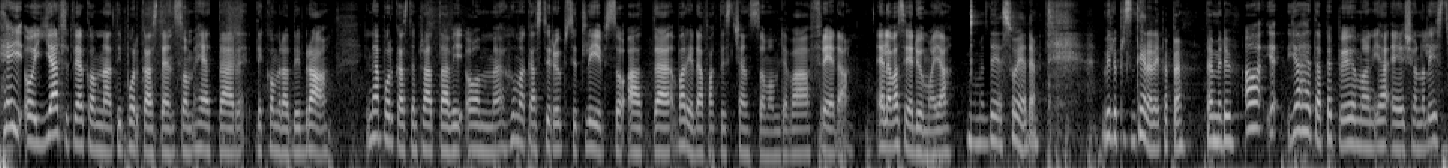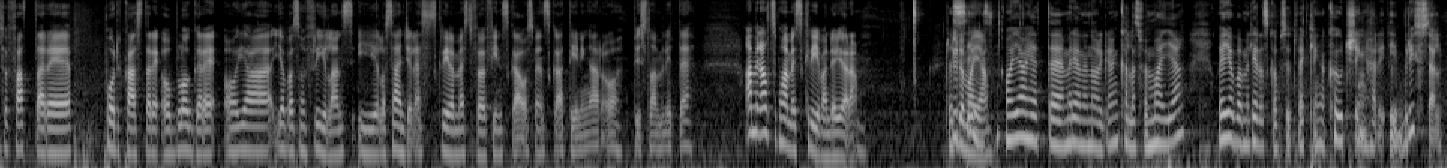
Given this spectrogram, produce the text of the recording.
Hej och hjärtligt välkomna till podcasten som heter Det kommer att bli bra. I den här podcasten pratar vi om hur man kan styra upp sitt liv så att uh, varje dag faktiskt känns som om det var fredag. Eller vad säger du Maja? Ja, men det, så är det. Vill du presentera dig Peppe? Vem är du? Ja, jag, jag heter Peppe Öhman, jag är journalist, författare, podcastare och bloggare och jag jobbar som frilans i Los Angeles, skriver mest för finska och svenska tidningar och pysslar med lite ja, men allt som har med skrivande att göra. Precis. Du då Maja? Och jag heter Marianne Norgren, kallas för Maja. Och jag jobbar med ledarskapsutveckling och coaching här i Bryssel.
